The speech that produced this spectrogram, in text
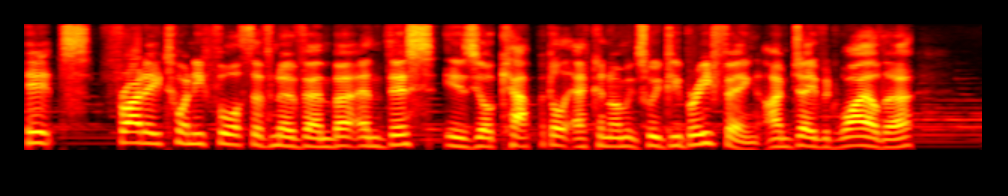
It's Friday, 24th of November, and this is your Capital Economics Weekly Briefing. I'm David Wilder.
